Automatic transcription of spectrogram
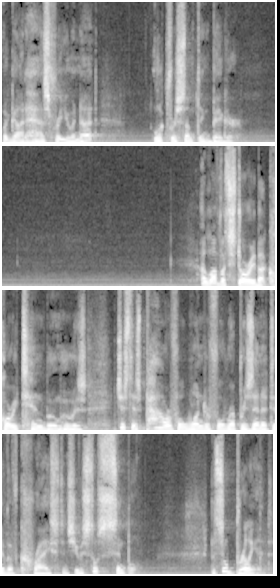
what God has for you and not look for something bigger. I love a story about Corrie ten Boom, who was just this powerful, wonderful representative of Christ. And she was so simple, but so brilliant.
